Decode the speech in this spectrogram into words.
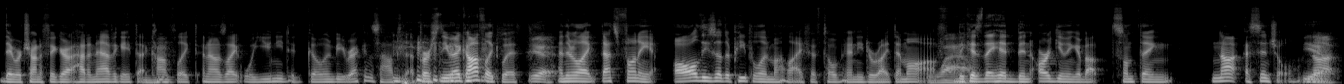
they were trying to figure out how to navigate Mm-hmm. that conflict. And I was like, "Well, you need to go and be reconciled to that person you had conflict with." Yeah. And they're like, "That's funny. All these other people in my life have told me I need to write them off Wow. because they had been arguing about something not essential, Yeah. not."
